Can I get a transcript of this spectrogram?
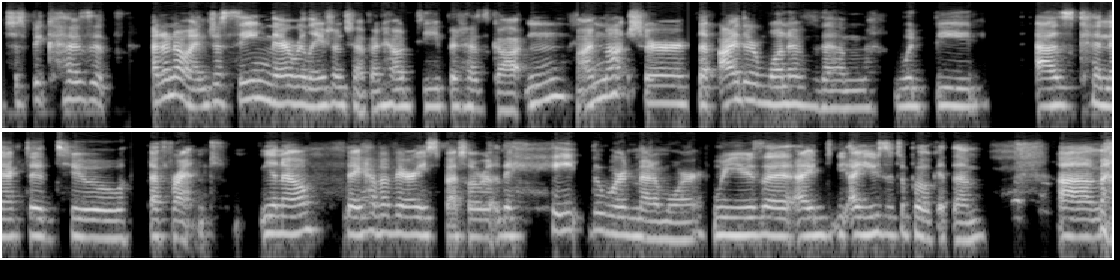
just because it's I don't know, and just seeing their relationship and how deep it has gotten, I'm not sure that either one of them would be as connected to a friend you know? They have a very special they hate the word metamor. We use it i i use it to poke at them. Um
